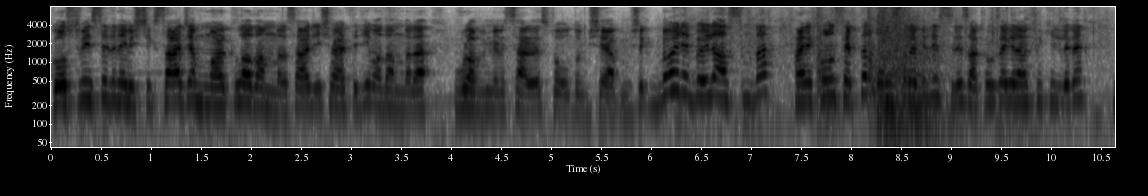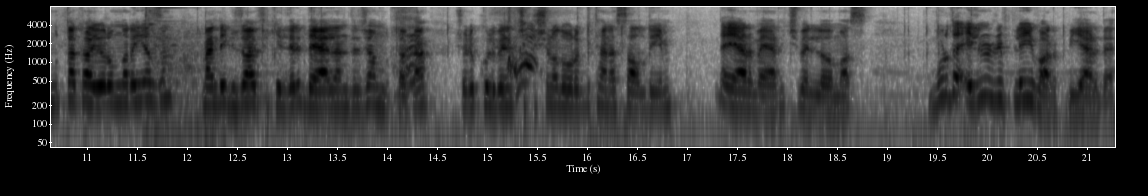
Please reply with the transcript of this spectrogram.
Ghostface'de denemiştik. Sadece markalı adamlara, sadece işaretlediğim adamlara vurabilmemiz serbest olduğu bir şey yapmıştık. Böyle böyle aslında hani konseptler oluşturabilirsiniz. Aklınıza gelen fikirleri mutlaka yorumlara yazın. Ben de güzel fikirleri değerlendireceğim mutlaka. Şöyle kulübenin çıkışına doğru bir tane sallayayım. Değer meğer hiç belli olmaz. Burada elin replay var bir yerde.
